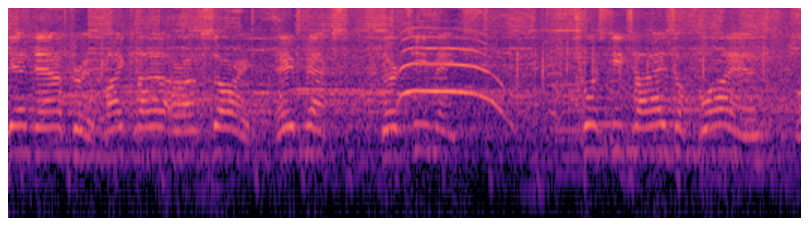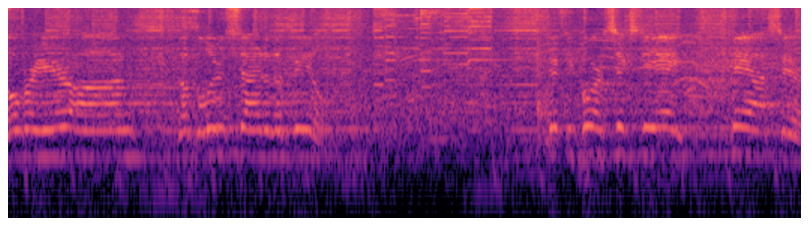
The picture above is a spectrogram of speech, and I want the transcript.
Getting after it. Mike, or I'm sorry, Apex, their teammates. Twisty ties are flying over here on the blue side of the field. 54-68, chaos here.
